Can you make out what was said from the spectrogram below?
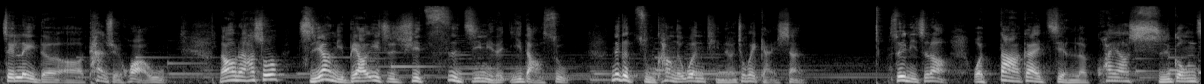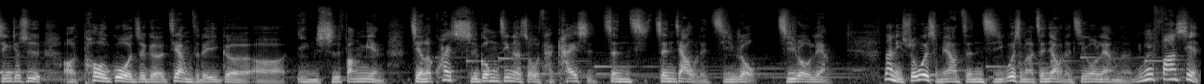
这类的呃碳水化合物。然后呢，他说，只要你不要一直去刺激你的胰岛素，那个阻抗的问题呢就会改善。所以你知道，我大概减了快要十公斤，就是呃透过这个这样子的一个呃饮食方面，减了快十公斤的时候，我才开始增增加我的肌肉肌肉量。那你说为什么要增肌？为什么要增加我的肌肉量呢？你会发现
